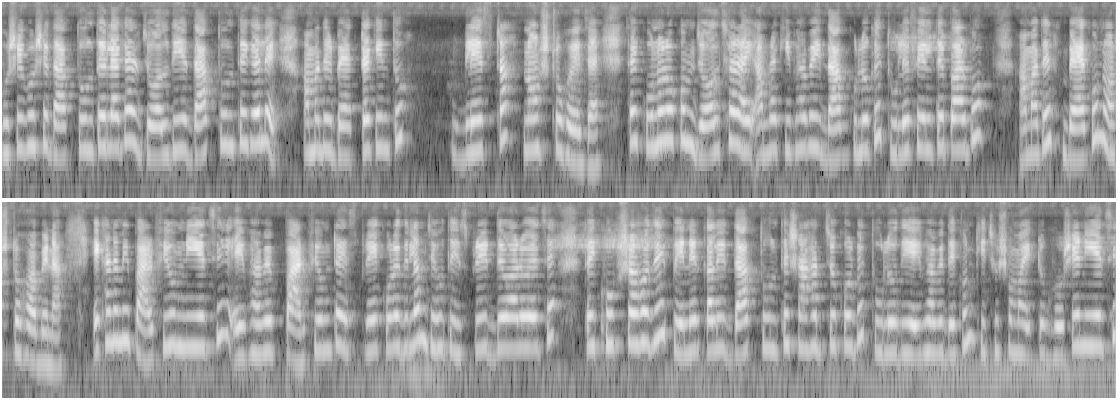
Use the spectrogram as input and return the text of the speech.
ঘষে ঘষে দাগ তুলতে লাগে, আর জল দিয়ে দাগ তুলতে গেলে আমাদের ব্যাগটা কিন্তু গ্লেজটা নষ্ট হয়ে যায়। তাই কোনো রকম জল ছাড়াই আমরা কীভাবে এই দাগগুলোকে তুলে ফেলতে পারব? আমাদের ব্যাগও নষ্ট হবে না। এখানে আমি পারফিউম নিয়েছি। এইভাবে পারফিউমটা স্প্রে করে দিলাম। যেহেতু স্প্রিট দেওয়া রয়েছে, তাই খুব সহজেই পেনের কালির দাগ তুলতে সাহায্য করবে। তুলো দিয়ে এইভাবে দেখুন, কিছু সময় একটু ঘষে নিয়েছি।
